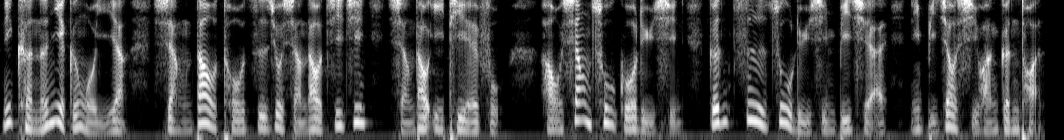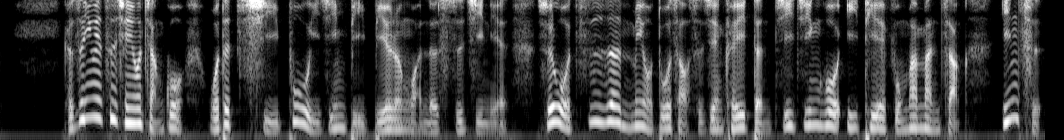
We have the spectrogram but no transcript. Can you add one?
你可能也跟我一样，想到投资就想到基金，想到 ETF，好像出国旅行跟自助旅行比起来，你比较喜欢跟团。可是因为之前有讲过，我的起步已经比别人晚了十几年，所以我自认没有多少时间可以等基金或 ETF 慢慢涨，因此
